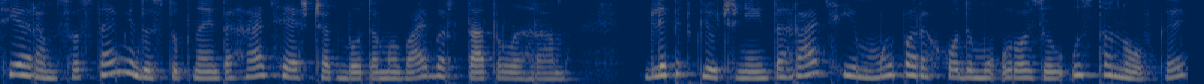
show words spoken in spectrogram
CRM-системі доступна інтеграція з чат-ботами Viber та Telegram. Для підключення інтеграції ми переходимо у розділ Установки,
